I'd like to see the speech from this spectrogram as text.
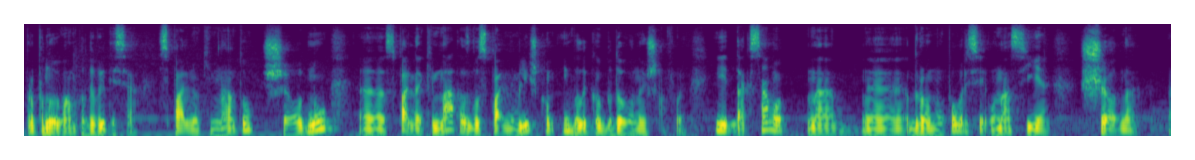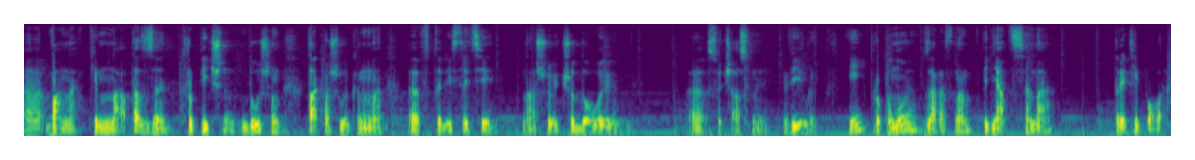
пропоную вам подивитися спальну кімнату, ще одну Е, спальна кімната з двоспальним ліжком і великою будованою шафою. І так само на е, другому поверсі у нас є ще одна ванна кімната з тропічним душем, також виконана е, в стилістиці нашої чудової е, сучасної віли. І пропоную зараз нам піднятися на третій поверх.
